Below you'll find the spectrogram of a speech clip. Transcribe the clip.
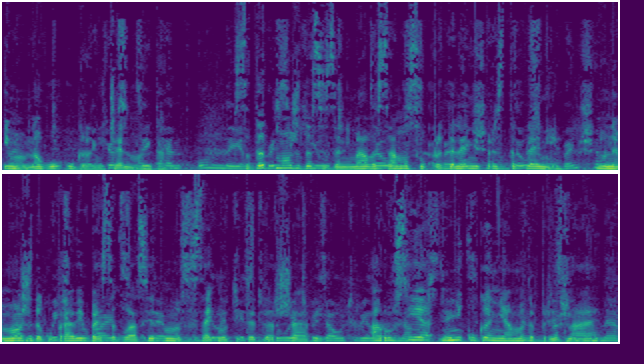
има много ограничен мандат. Съдът може да се занимава само с определени престъпления, но не може да го прави без съгласието на засегнатите държави, а Русия никога няма да признае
